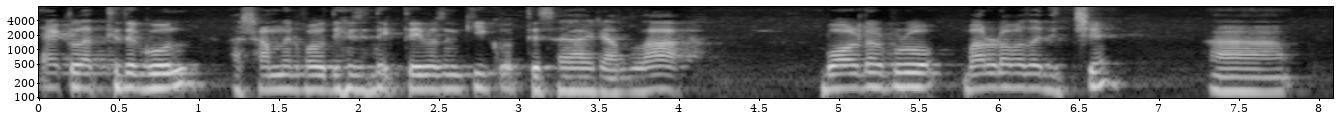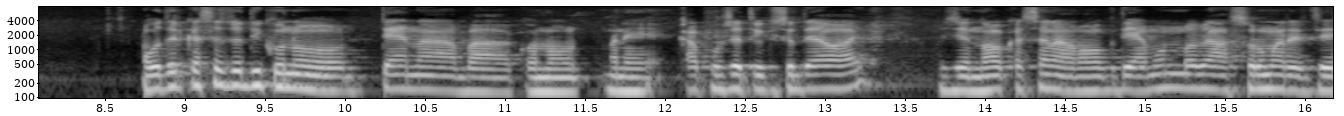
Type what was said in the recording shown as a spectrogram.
এক লাথিতে গোল। আর সামনের পাও দিয়ে দেখতেই পাচ্ছেন কী করতেছে আরে আল্লাহ। বলটার পুরো বারোটা বাজায় দিচ্ছে। ওদের কাছে যদি কোনো ট্যানা বা কোনো মানে কাপড় জাতীয় কিছু দেওয়া হয়, ওই যে নখ আছে না, নখ দিয়ে এমনভাবে আসর মারে যে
